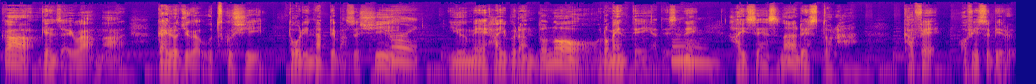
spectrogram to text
果現在はまあ街路樹が美しい通りになってますし、はい。有名ハイブランドの路面店やですね、うんハイセンスなレストランカフェオフィスビル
